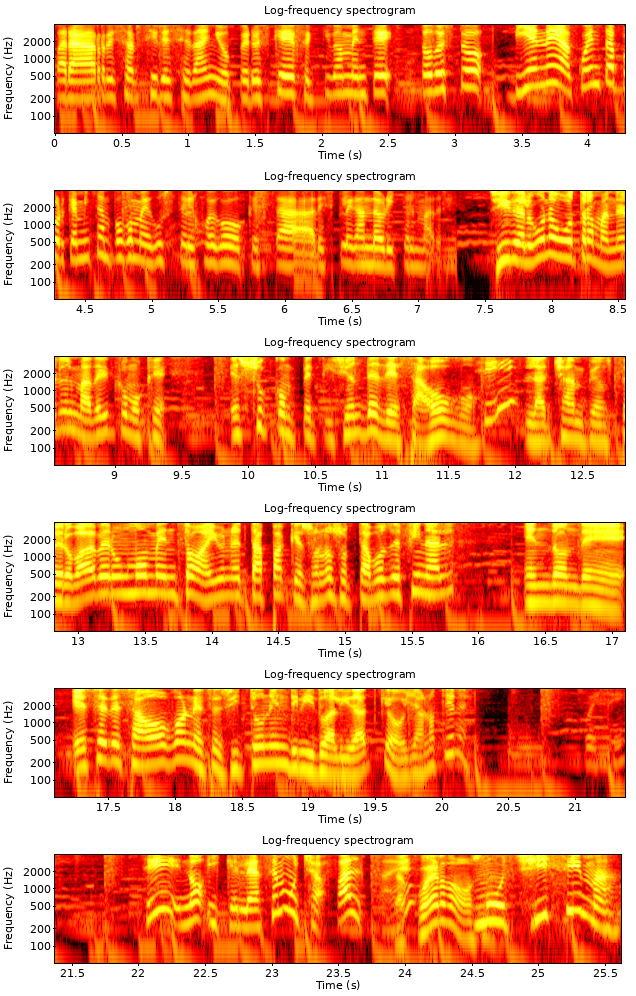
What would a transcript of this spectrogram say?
para resarcir ese daño. Pero es que efectivamente todo esto viene a cuenta porque a mí tampoco me gusta el juego que está desplegando ahorita el Madrid. Sí, de alguna u otra manera el Madrid como que es su competición de desahogo, ¿Sí? la Champions. Pero va a haber un momento, hay una etapa que son los octavos de final, en donde ese desahogo necesita una individualidad que hoy ya no tiene. Pues sí. Sí, no, y que le hace mucha falta, ¿eh? ¿De acuerdo? O sea, Muchísima.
